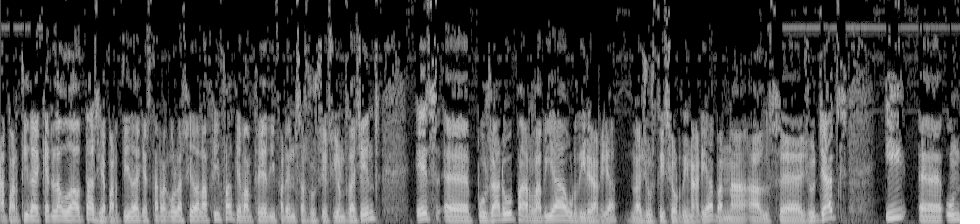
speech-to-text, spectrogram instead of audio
a partir d'aquest lauda del TAS i a partir d'aquesta regulació de la FIFA, el que van fer diferents associacions d'agents és eh, posar-ho per la via ordinària, la justícia ordinària. Van anar als eh, jutjats i eh, un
